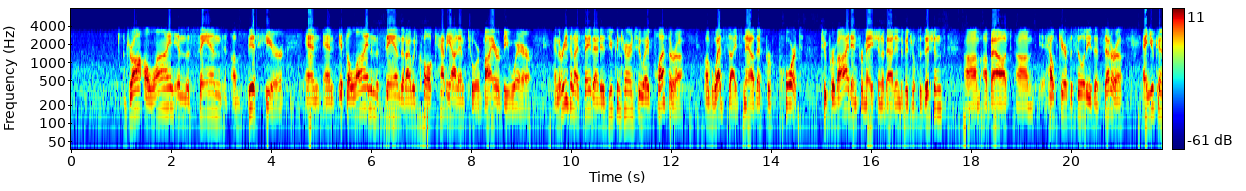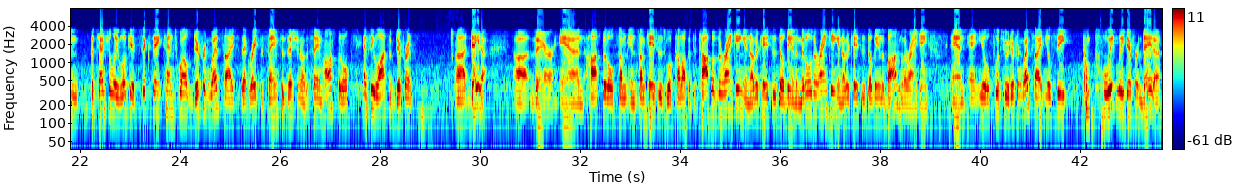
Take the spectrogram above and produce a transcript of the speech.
draw a line in the sand a bit here and and it's a line in the sand that I would call caveat emptor, buyer beware. And the reason I say that is you can turn to a plethora of websites now that purport to provide information about individual physicians, um, about um, healthcare facilities, etc. And you can potentially look at 6, 8, 10, 12 different websites that rate the same physician or the same hospital and see lots of different uh, data uh, there. And hospitals, some in some cases, will come up at the top of the ranking. In other cases, they'll be in the middle of the ranking. In other cases, they'll be in the bottom of the ranking. And and you'll flip to a different website, and you'll see completely different data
